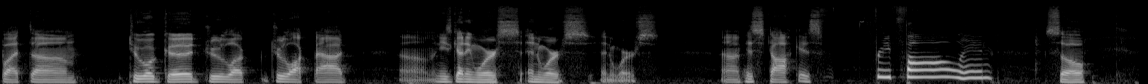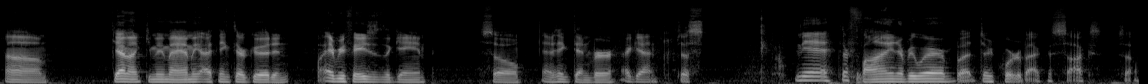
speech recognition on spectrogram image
But um, Tua good, Drew Lock, Drew Lock bad, um, and he's getting worse and worse and worse. Um, his stock is free falling. So, um, yeah, man, give me Miami. I think they're good in every phase of the game. So, and I think Denver again, just yeah, they're fine everywhere, but their quarterback sucks. So,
